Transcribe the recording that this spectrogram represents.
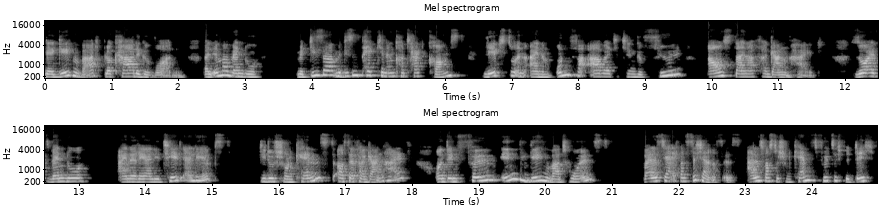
der Gegenwart Blockade geworden. Weil immer wenn du mit dieser, mit diesem Päckchen in Kontakt kommst, lebst du in einem unverarbeiteten Gefühl aus deiner Vergangenheit. So als wenn du eine Realität erlebst, die du schon kennst aus der Vergangenheit und den Film in die Gegenwart holst, weil es ja etwas Sicheres ist. Alles, was du schon kennst, fühlt sich für dich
